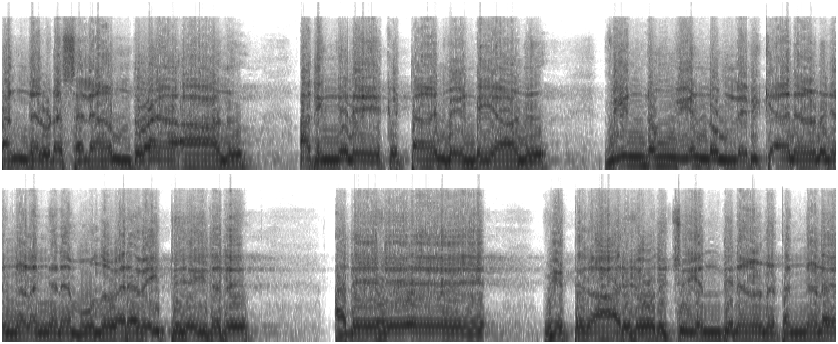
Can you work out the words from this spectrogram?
തങ്ങളുടെ സലാം ദ്വാ ആണ്. അതിങ്ങനെ കിട്ടാൻ വേണ്ടിയാണ്. വീണ്ടും വീണ്ടും ലഭിക്കാനാണ് ഞങ്ങൾ അങ്ങനെ മൂന്ന് വരെ വെയിറ്റ് ചെയ്തത്. അതേ. വീട്ടുകാര് ചോദിച്ചു എന്തിനാണ് തങ്ങളെ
